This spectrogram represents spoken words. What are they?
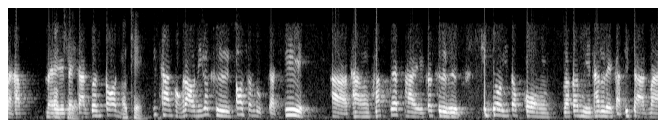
นะครับ ในโอเคในการเบื้องต้นโอเคทิศทางของเรานี้ก็คือข้อสรุปจากที่ อ่าทางพรรคเพื่อไทยก็คือพี่โจยุทธพงศ์แล้วก็มีท่านเลขาธิการมา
